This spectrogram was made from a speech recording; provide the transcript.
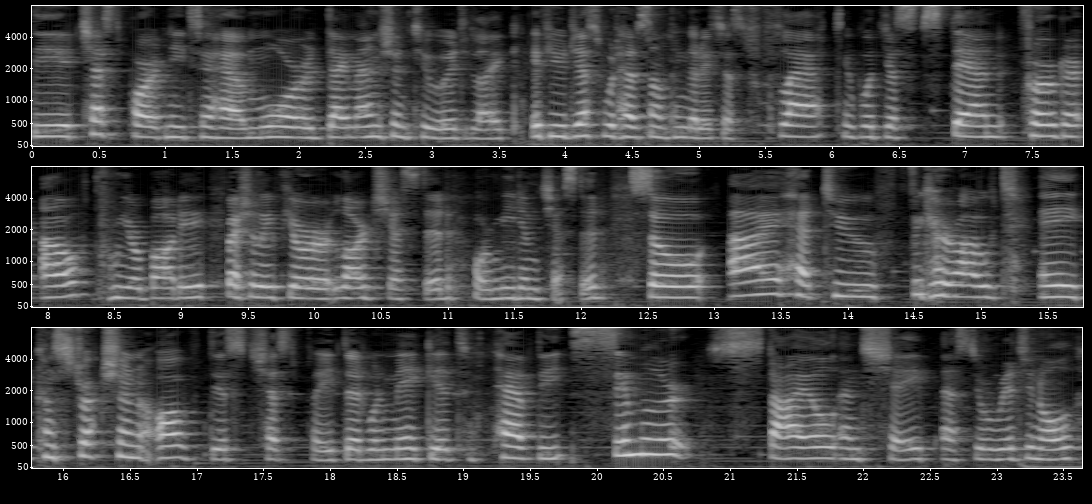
the chest part needs to have more dimension to it. Like if you just would have something that is just flat, it would just stand further out from your body, especially if you're large chested or medium chested. So I had to figure out a construction of this chest plate that would make it have the similar style and shape as the original,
